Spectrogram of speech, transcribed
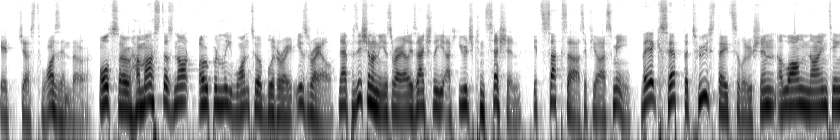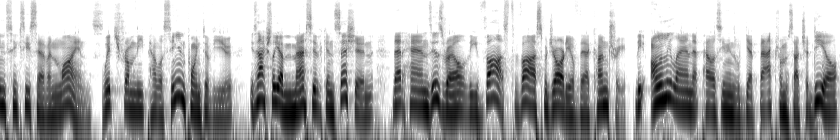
it just wasn't, though. Also, Hamas does not openly want to obliterate Israel. Their position on Israel is actually a huge concession. It sucks ass, if you ask me. They accept the two state solution along 1967 lines, which, from the Palestinian point of view, is actually a massive concession that hands Israel the vast, vast majority of their country. The only land that Palestinians would get back from such a deal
